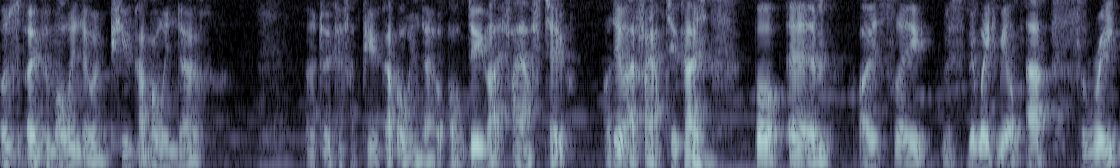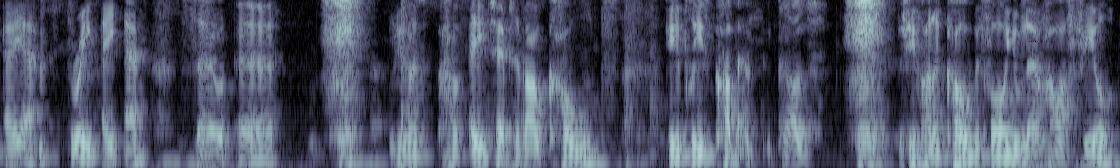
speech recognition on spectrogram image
I'll just open my window and puke out my window. I don't care if I puke out my window. I'll do that if I have to. I'll do that if I have to, guys. But um, obviously, this has been waking me up at 3 a.m. 3 a.m. So, uh, if you guys have any tips about colds, can you please comment? Because if you've had a cold before, you'll know how I feel.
